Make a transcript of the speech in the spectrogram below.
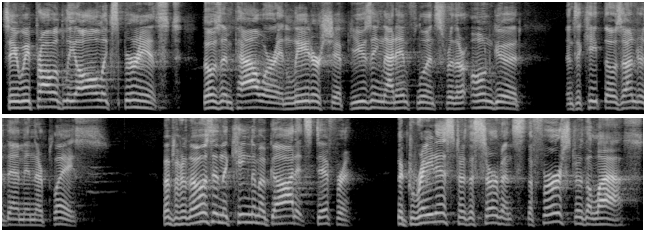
See, we probably all experienced those in power and leadership using that influence for their own good and to keep those under them in their place. But for those in the kingdom of God, it's different. The greatest are the servants, the first or the last.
